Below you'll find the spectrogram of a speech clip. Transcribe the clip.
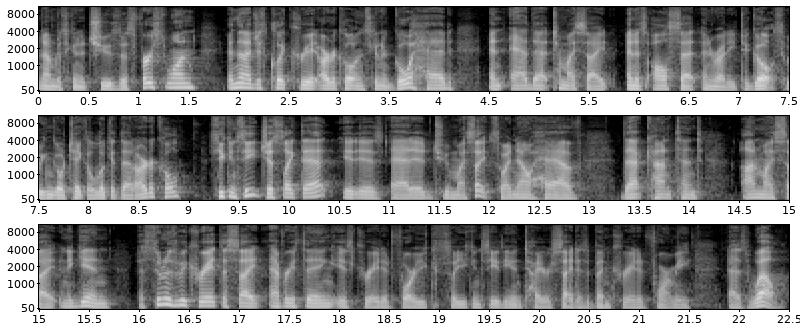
and I'm just going to choose this first one. And then I just click create article and it's going to go ahead and add that to my site and it's all set and ready to go. So we can go take a look at that article. So you can see just like that, it is added to my site. So I now have that content on my site. And again, as soon as we create the site, everything is created for you. So you can see the entire site has been created for me as well.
